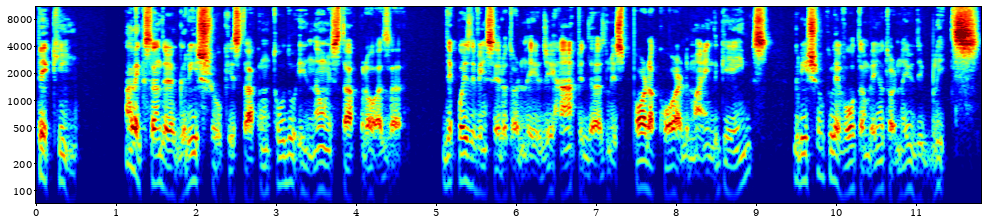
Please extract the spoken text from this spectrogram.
Pequim Alexander Grisho, que está com tudo e não está prosa. Depois de vencer o torneio de rápidas no Sport Accord Mind Games, Grisho levou também o torneio de Blitz.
